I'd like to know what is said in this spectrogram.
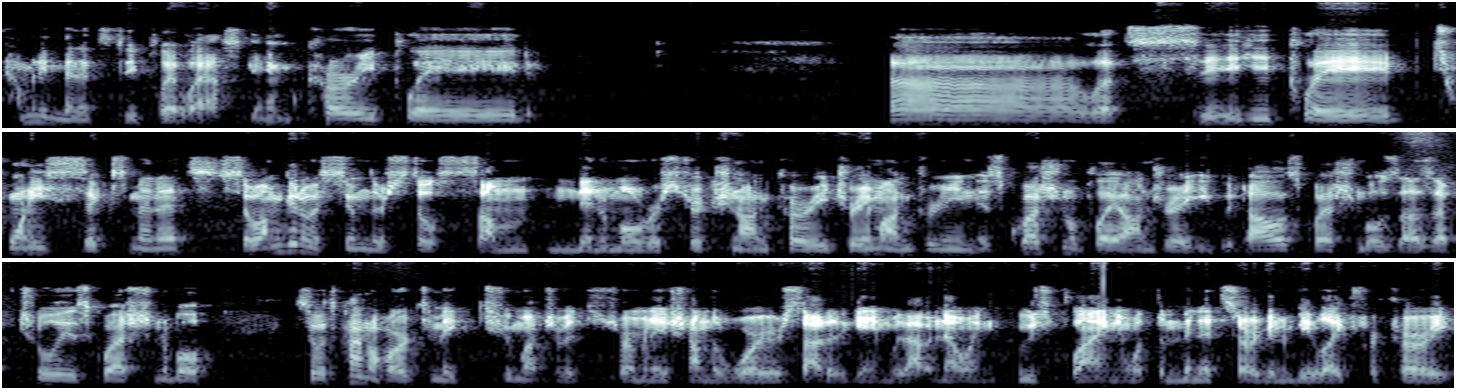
how many minutes did he play last game? Curry played. Uh, let's see. He played 26 minutes, so I'm going to assume there's still some minimal restriction on Curry. Draymond Green is questionable play. Andre Iguodala is questionable. Zaza Pachulia is questionable. So it's kind of hard to make too much of a determination on the Warriors side of the game without knowing who's playing and what the minutes are going to be like for Curry.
